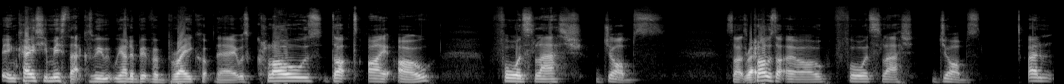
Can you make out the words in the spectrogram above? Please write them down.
In case you missed that, because we, we had a bit of a break up there, it was close.io forward slash jobs. So it's right. close.io forward slash jobs. And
